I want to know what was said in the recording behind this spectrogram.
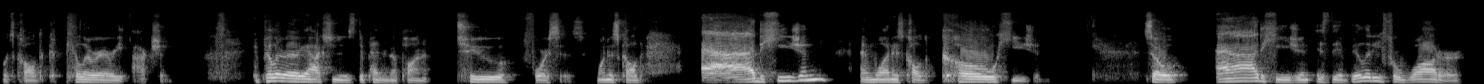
what's called capillary action. Capillary action is dependent upon two forces. One is called adhesion, and one is called cohesion. So, adhesion is the ability for water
